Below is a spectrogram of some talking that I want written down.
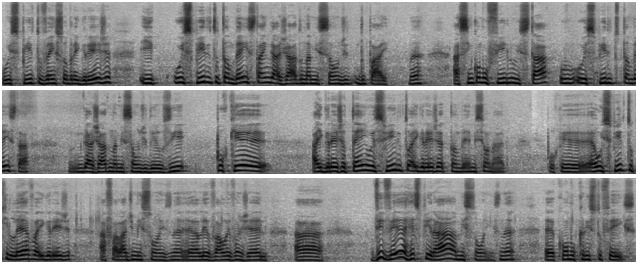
O Espírito vem sobre a igreja e o Espírito também está engajado na missão de, do Pai. Né? Assim como o Filho está, o, o Espírito também está engajado na missão de Deus. E porque a igreja tem o Espírito, a igreja também é missionária. Porque é o Espírito que leva a igreja a falar de missões, né? é a levar o Evangelho, a viver, respirar missões, né? É, como Cristo fez.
